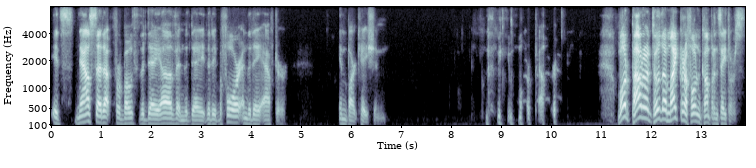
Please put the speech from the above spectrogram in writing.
It's now set up for both the day of and the day the day before and the day after embarkation. More power. More power to the microphone compensators.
